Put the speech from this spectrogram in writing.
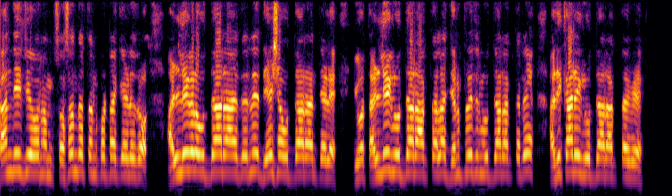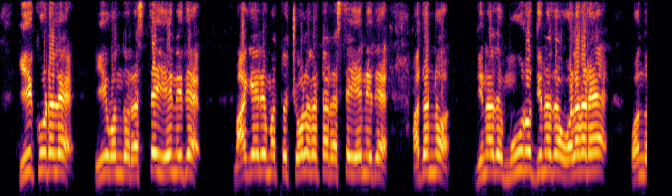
ಗಾಂಧೀಜಿಯವರು ನಮ್ಗೆ ಸ್ವತಂತ್ರ ತಂದ್ಕೊಟ್ಟಾಗ ಹೇಳಿದ್ರು, ಹಳ್ಳಿಗಳ ಉದ್ಧಾರ ಆದ್ರೆ ದೇಶ ಉದ್ಧಾರ ಅಂತೇಳಿ. ಇವತ್ತು ಹಳ್ಳಿಗಳು ಉದ್ಧಾರ ಆಗ್ತಲ್ಲ, ಜನಪ್ರತಿನಿಧಿಗಳು ಉದ್ಧಾರ ಆಗ್ತಾರೆ, ಅಧಿಕಾರಿಗಳು ಉದ್ಧಾರ ಆಗ್ತವೆ. ಈ ಕೂಡಲೇ ಈ ಒಂದು ರಸ್ತೆ ಏನಿದೆ ಮಾಗೇರಿ ಮತ್ತು ಚೋಳಘಟ್ಟ ರಸ್ತೆ ಏನಿದೆ, ಅದನ್ನು ದಿನದ ಮೂರು ದಿನದ ಒಳಗಡೆ ಒಂದು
